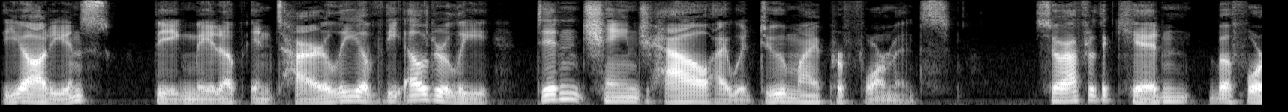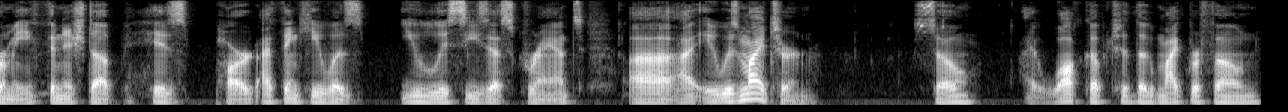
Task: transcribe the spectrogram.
the audience, being made up entirely of the elderly, didn't change how I would do my performance. So after the kid before me finished up his part, I think he was Ulysses S. Grant, uh, I, it was my turn. So I walk up to the microphone,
